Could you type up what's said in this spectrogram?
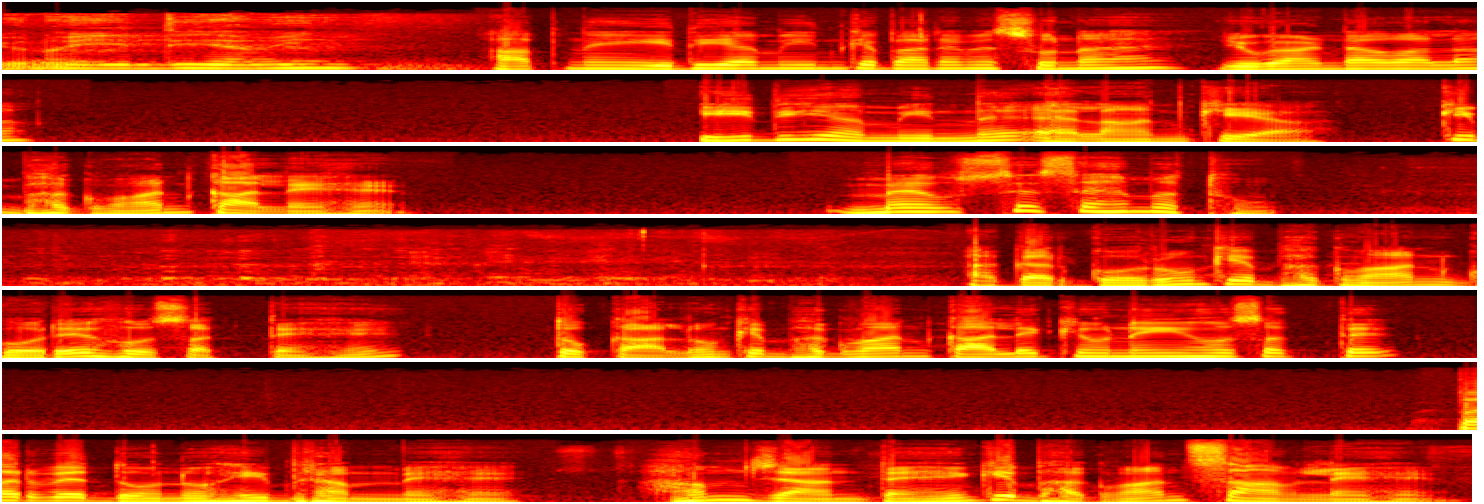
You know Idi Amin? आपने ईदी अमीन के बारे में सुना है युगांडा वाला? ईदी अमीन ने ऐलान किया कि भगवान काले हैं। मैं उससे सहमत हूँ। अगर गोरों के भगवान गोरे हो सकते हैं तो कालों के भगवान काले क्यों नहीं हो सकते? पर वे दोनों ही भ्रम में हैं। हम जानते हैं कि भगवान सांवले हैं।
